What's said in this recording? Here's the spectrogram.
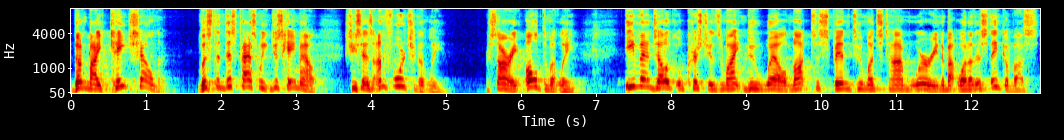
done by Kate Sheldon, listed this past week, just came out, she says, unfortunately, or sorry, ultimately, evangelical Christians might do well not to spend too much time worrying about what others think of us.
